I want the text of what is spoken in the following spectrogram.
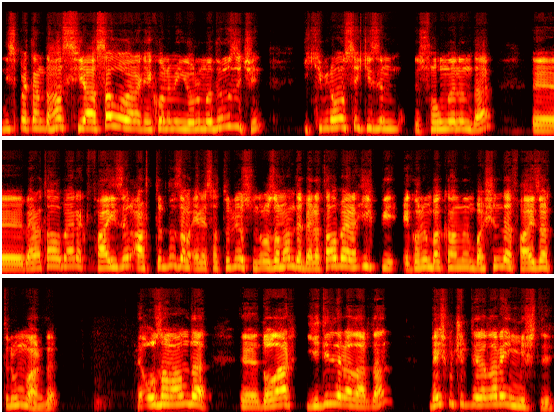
nispeten daha siyasal olarak ekonomiyi yorumladığımız için 2018'in sonlarında e, Berat Albayrak faizleri arttırdığı zaman Enes hatırlıyorsunuz. O zaman da Berat Albayrak ilk bir ekonomi bakanlığının başında faiz arttırımı vardı. E, o zaman da e, dolar 7 liralardan 5,5 liralara inmişti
